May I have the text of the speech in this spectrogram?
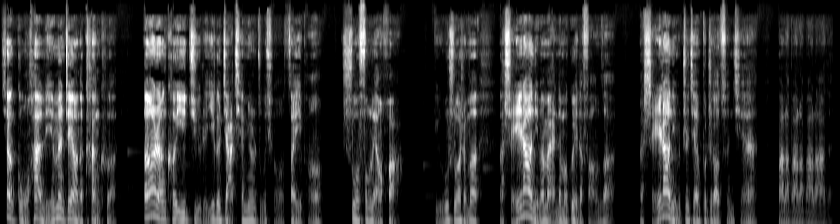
像巩汉林们这样的看客，当然可以举着一个假签名足球在一旁说风凉话。比如说什么啊？谁让你们买那么贵的房子？啊？谁让你们之前不知道存钱？巴拉巴拉巴拉的。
